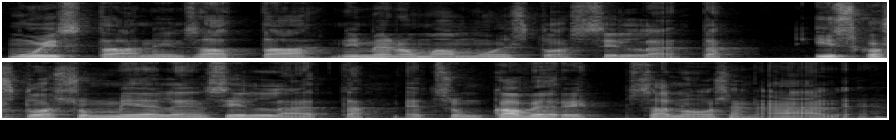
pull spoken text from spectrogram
muistaa, niin saattaa nimenomaan muistua sillä, että iskostua sun mieleen sillä, että, että sun kaveri sanoo sen ääneen.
